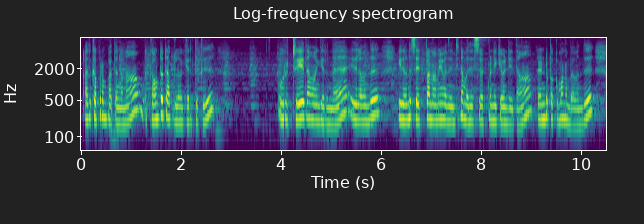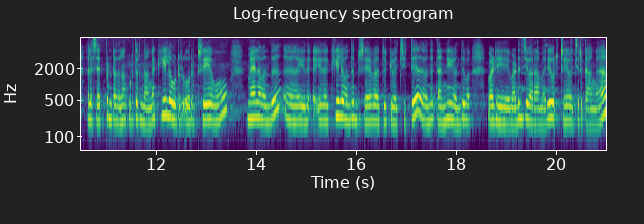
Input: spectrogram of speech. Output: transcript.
அதுக்கப்புறம் பார்த்தீங்கன்னா கவுண்டர் டாப்பில் வைக்கிறதுக்கு ஒரு ட்ரே தான் வாங்கியிருந்தேன். இதில் வந்து இது வந்து செட் பண்ணாமே வந்துருந்துச்சு. நம்ம இதை செட் பண்ணிக்க வேண்டியது தான் ரெண்டு பக்கமும் நம்ம வந்து அதில் செட் பண்ணுறதெல்லாம் கொடுத்துருந்தாங்க. கீழே ஒரு ஒரு ட்ரேவும் மேலே வந்து இதை இது இதை கீழே வந்து ட்ரேவை தூக்கி வச்சுட்டு அதை வந்து தண்ணி வந்து வ- வடி வடிஞ்சு வரா மாதிரி ஒரு ட்ரே வச்சுருக்காங்க.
